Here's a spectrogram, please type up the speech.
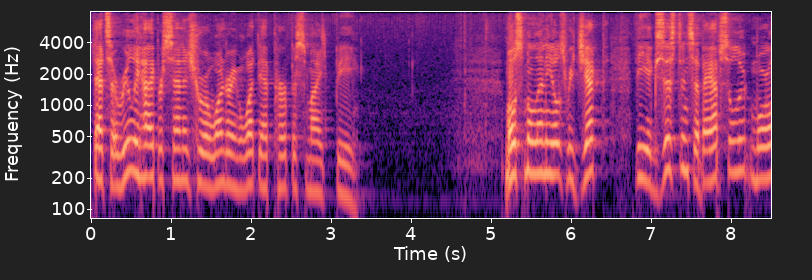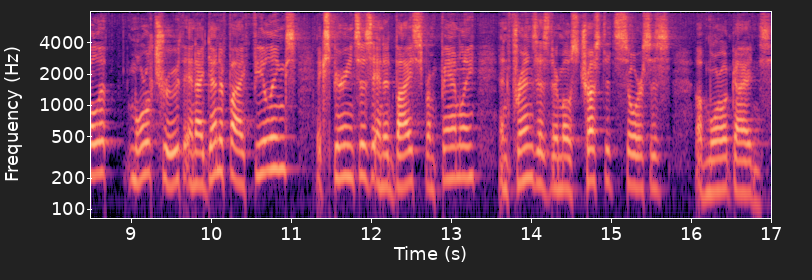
that's a really high percentage who are wondering what that purpose might be. Most millennials reject the existence of absolute moral, moral truth and identify feelings, experiences, and advice from family and friends as their most trusted sources of moral guidance.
